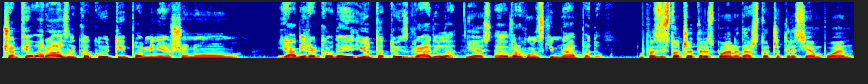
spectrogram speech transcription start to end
čak i ova razlika koju ti pominješ, ono, ja bih rekao da je Juta to izgradila Jeste. e, vrhunskim napadom. Pazi, 140 poena, daš 141 poen.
